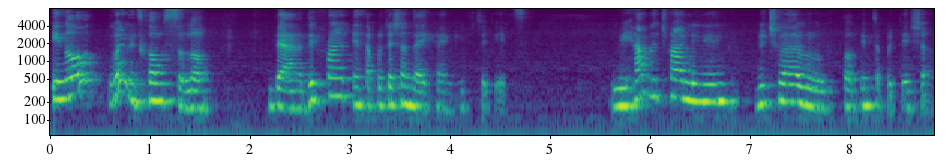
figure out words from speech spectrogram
You know, when it comes to law, there are different interpretations that you can give to it. We have the literal meaning, literal rule of interpretation.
